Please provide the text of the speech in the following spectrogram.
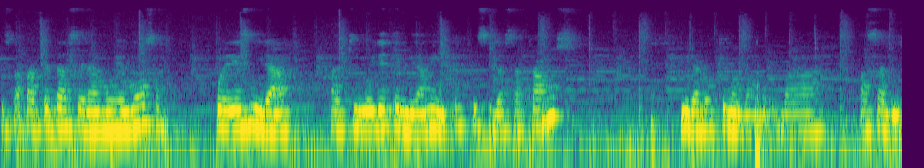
esta parte trasera muy hermosa. Puedes mirar aquí muy detenidamente que si la sacamos, mira lo que nos va, a salir.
